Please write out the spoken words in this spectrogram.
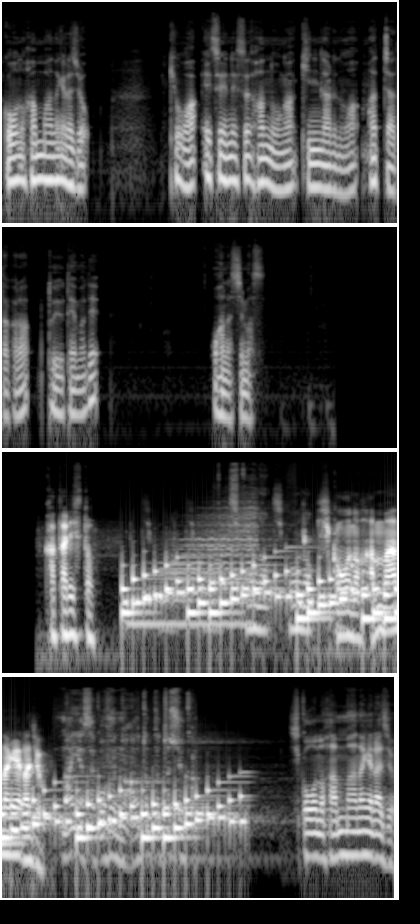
考のハンマー投げラジオ。今日は SNS 反応が気になるのは抹茶だからというテーマでお話しします。カタリスト。思考の思考の思考のハンマー投げラジオ毎朝5分のアウトプット週間思考のハンマー投げラジオ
